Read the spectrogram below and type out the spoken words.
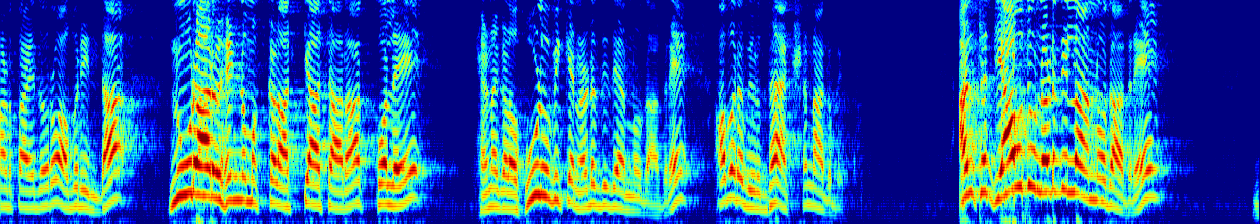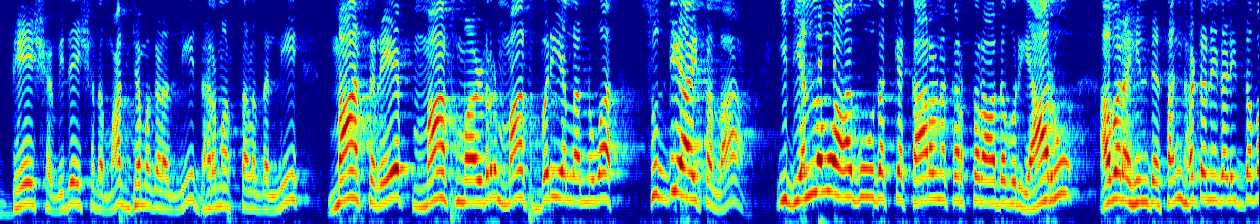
ಮಾಡ್ತಾ ಇದ್ದಾರೋ ಅವರಿಂದ ನೂರಾರು ಹೆಣ್ಣು ಮಕ್ಕಳ ಅತ್ಯಾಚಾರ, ಕೊಲೆ ಹೆಣಗಳ ಹೂಳುವಿಕೆ ನಡೆದಿದೆ ಅನ್ನೋದಾದರೆ ಅವರ ವಿರುದ್ಧ ಆಕ್ಷನ್ ಆಗಬೇಕು. ಅಂಥದ್ದು ಯಾವುದೂ ನಡೆದಿಲ್ಲ ಅನ್ನೋದಾದರೆ ದೇಶ ವಿದೇಶದ ಮಾಧ್ಯಮಗಳಲ್ಲಿ, ಧರ್ಮಸ್ಥಳದಲ್ಲಿ mass rape, mass murder, mass burial ಅನ್ನುವ ಸುದ್ದಿ ಆಯ್ತಲ್ಲ? ಇದೆಲ್ಲವೂ ಆಗುವುದಕ್ಕೆ ಕಾರಣಕರ್ತರಾದವರು ಯಾರು? ಅವರ ಹಿಂದೆ ಸಂಘಟನೆಗಳಿದ್ದವ,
